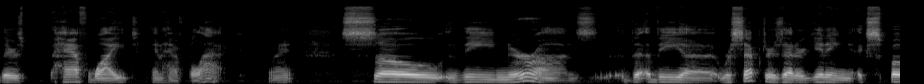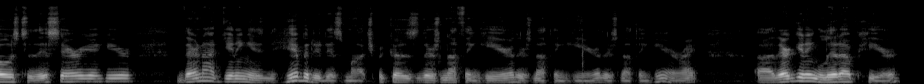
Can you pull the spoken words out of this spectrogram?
There's half white and half black, right? So the neurons, the, the uh, receptors that are getting exposed to this area here, they're not getting inhibited as much because there's nothing here, there's nothing here, there's nothing here, right? Uh, they're getting lit up here,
